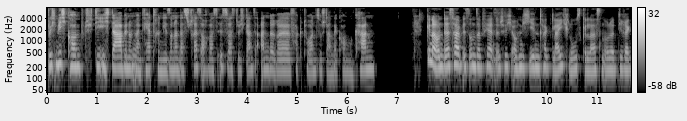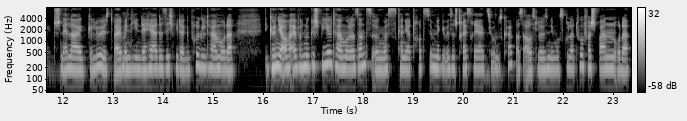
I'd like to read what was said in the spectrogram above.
durch mich kommt, die ich da bin und Ja. mein Pferd trainiere, sondern dass Stress auch was ist, was durch ganz andere Faktoren zustande kommen kann. Genau, und deshalb ist unser Pferd natürlich auch nicht jeden Tag gleich losgelassen oder direkt schneller gelöst, weil wenn Mhm. die in der Herde sich wieder geprügelt haben oder die können ja auch einfach nur gespielt haben oder sonst irgendwas. Es kann ja trotzdem eine gewisse Stressreaktion des Körpers auslösen, die Muskulatur verspannen oder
